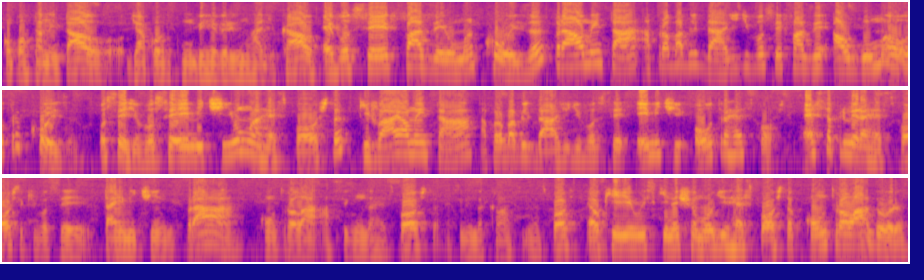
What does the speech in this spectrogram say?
comportamental, de acordo com o behaviorismo radical, é você fazer uma coisa para aumentar a probabilidade de você fazer alguma outra coisa. Ou seja, você emitir uma resposta que vai aumentar a probabilidade de você emitir outra resposta. Essa primeira resposta que você está emitindo para controlar a segunda resposta, a segunda classe de resposta, é o que o Skinner chamou de resposta controladora.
